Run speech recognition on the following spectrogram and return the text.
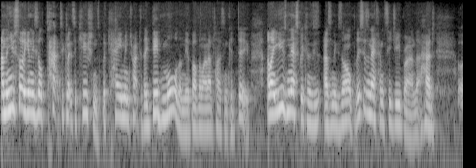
And then you started getting these little tactical executions became interactive. They did more than the above-the-line advertising could do. And I use Nesquik as, as an example. This is an FMCG brand that had, uh,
